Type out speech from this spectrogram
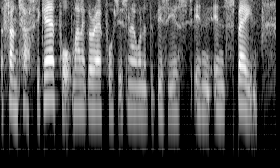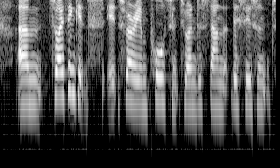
a fantastic airport. Malaga Airport is now one of the busiest in, in Spain. Um, so I think it's, it's very important to understand that this isn't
